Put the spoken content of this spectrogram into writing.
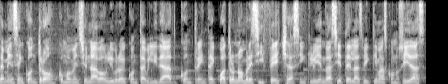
También se encontró, como mencionaba, un libro de contabilidad con 34 nombres y fechas, incluyendo a siete de las víctimas conocidas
